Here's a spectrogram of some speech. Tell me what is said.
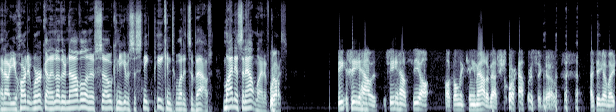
And are you hard at work on another novel? And if so, can you give us a sneak peek into what it's about, minus an outline, of well, course? See, see how seeing how Sea Hawke only came out about four hours ago. I think I might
